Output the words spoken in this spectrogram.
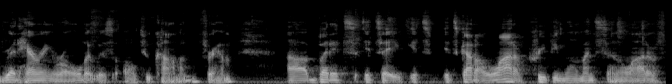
red herring role that was all too common for him. Uh, but it's it's a it's it's got a lot of creepy moments and a lot of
